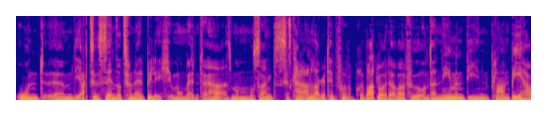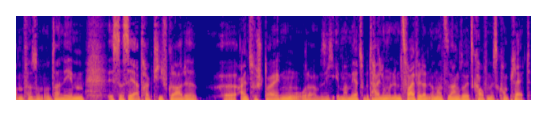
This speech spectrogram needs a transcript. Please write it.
und ähm, die Aktie ist sensationell billig im Moment. Ja? Also man muss sagen, das ist jetzt kein Anlagetipp für Privatleute, aber für Unternehmen, die einen Plan B haben für so ein Unternehmen, ist das sehr attraktiv gerade äh, einzusteigen oder sich immer mehr zu beteiligen und im Zweifel dann irgendwann zu sagen, so jetzt kaufen wir es komplett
